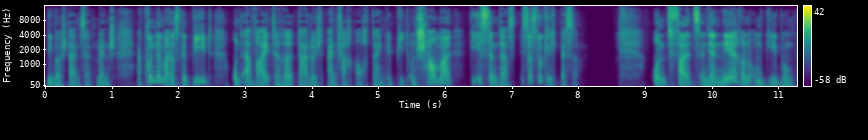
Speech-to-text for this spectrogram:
lieber Steinzeitmensch. Erkunde mal das Gebiet und erweitere dadurch einfach auch dein Gebiet und schau mal, wie ist denn das? Ist das wirklich besser? Und falls in der näheren Umgebung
